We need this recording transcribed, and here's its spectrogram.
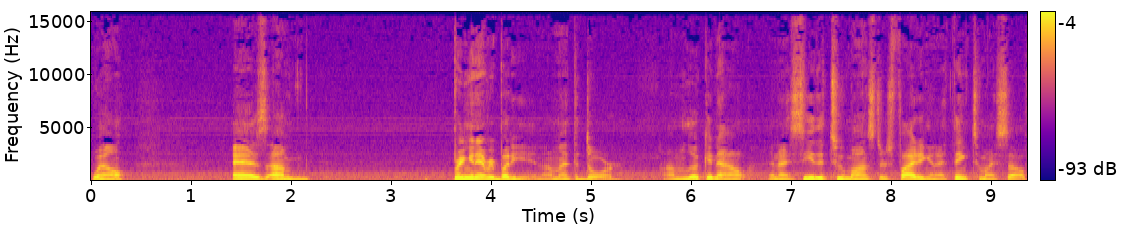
Well, as I'm bringing everybody in. I'm at the door. I'm looking out and I see the two monsters fighting and I think to myself,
